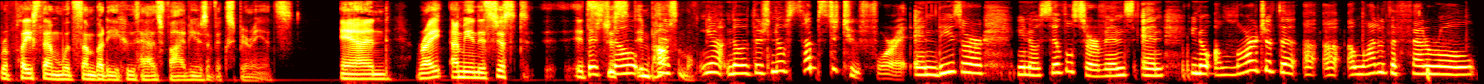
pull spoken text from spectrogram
replace them with somebody who has five years of experience. And right, I mean, it's just it's there's just no, impossible. Yeah, no, there's no substitute for it. And these are, you know, civil servants, and you know, a large of the, uh, a lot of the federal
